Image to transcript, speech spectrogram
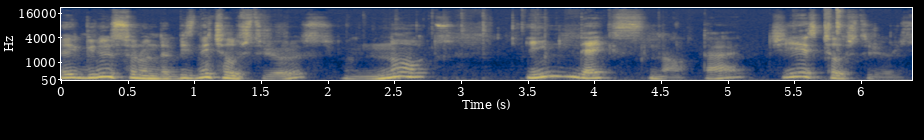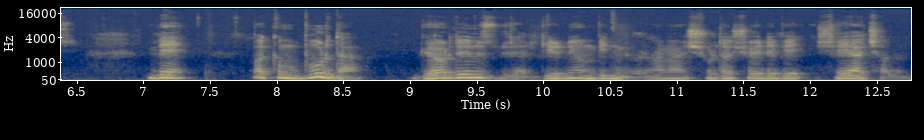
Ve günün sonunda biz ne çalıştırıyoruz? Node index.js çalıştırıyoruz. Ve bakın burada gördüğünüz üzere giriliyor mu bilmiyorum. Hemen şurada şöyle bir şey açalım.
